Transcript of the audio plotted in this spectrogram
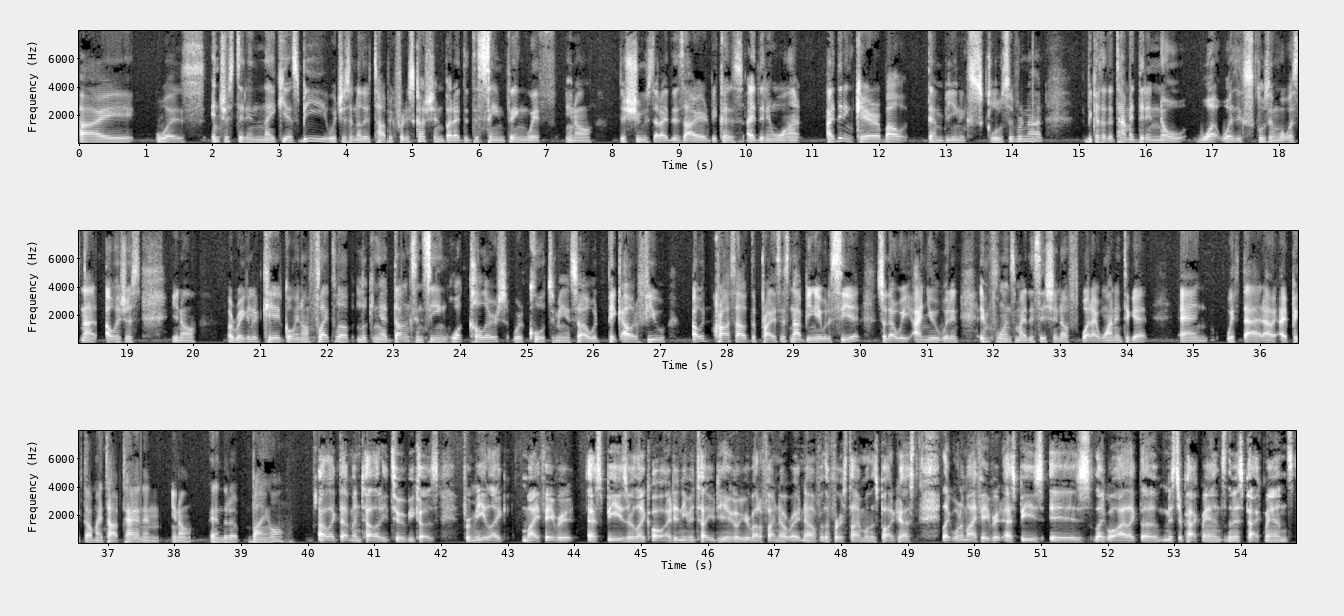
i was interested in Nike SB, which is another topic for discussion, but I did the same thing with, you know, the shoes that I desired because I didn't want I didn't care about them being exclusive or not because at the time I didn't know what was exclusive and what was not. I was just, you know, a regular kid going on Flight Club, looking at dunks and seeing what colors were cool to me. So I would pick out a few I would cross out the prices, not being able to see it, so that way I knew it wouldn't influence my decision of what I wanted to get. And with that, I, I picked out my top ten, and you know, ended up buying all. I like that mentality too because for me, like my favorite SBs are like, oh, I didn't even tell you, Diego. You're about to find out right now for the first time on this podcast. Like one of my favorite SBs is like, well, I like the Mr. Pac-Mans, the Miss Pac-Mans,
